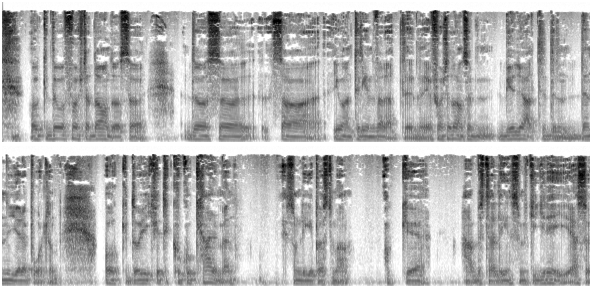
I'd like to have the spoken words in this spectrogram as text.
och då första dagen då så, då så sa Johan till Lindvall att uh, första dagen så bjuder alltid den, den nya reporten. Och då gick vi till Coco Carmen som ligger på Östermalm. Och uh, han beställde in så mycket grejer. Alltså,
